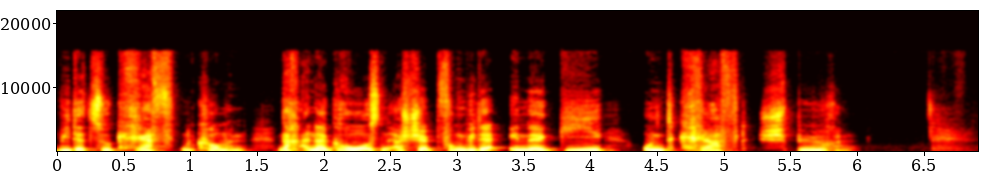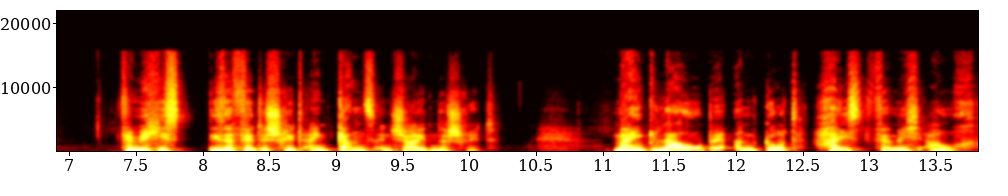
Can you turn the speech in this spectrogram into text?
wieder zu Kräften kommen, nach einer großen Erschöpfung wieder Energie und Kraft spüren. Für mich ist dieser vierte Schritt ein ganz entscheidender Schritt. Mein Glaube an Gott heißt für mich auch,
